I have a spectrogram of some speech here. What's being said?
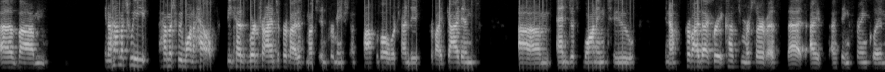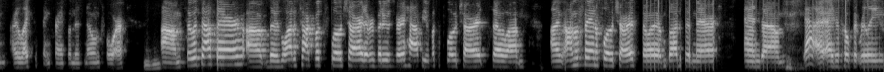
of, of um, you know how much we how much we want to help because we're trying to provide as much information as possible. We're trying to provide guidance um, and just wanting to you know provide that great customer service that I I think Franklin I like to think Franklin is known for. Mhm. Um, so it's out there. Uh, there's a lot of talk about the flow chart. Everybody was very happy about the flow chart. So um, I'm, I'm a fan of flow charts, so I'm glad it's in there. And um, yeah, I, I just hope it really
